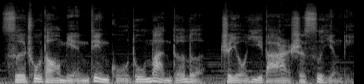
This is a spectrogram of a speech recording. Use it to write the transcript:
此处到缅甸古都曼德勒只有一百二十四英里。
